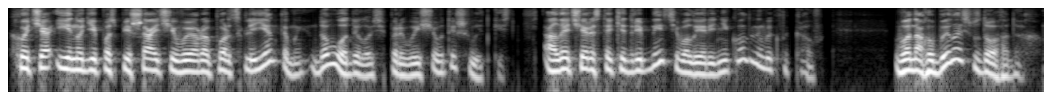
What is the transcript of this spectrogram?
Хоча іноді, поспішаючи в аеропорт з клієнтами, доводилось перевищувати швидкість. Але через такі дрібниці Валерій ніколи не викликав. Вона губилась в здогадах.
